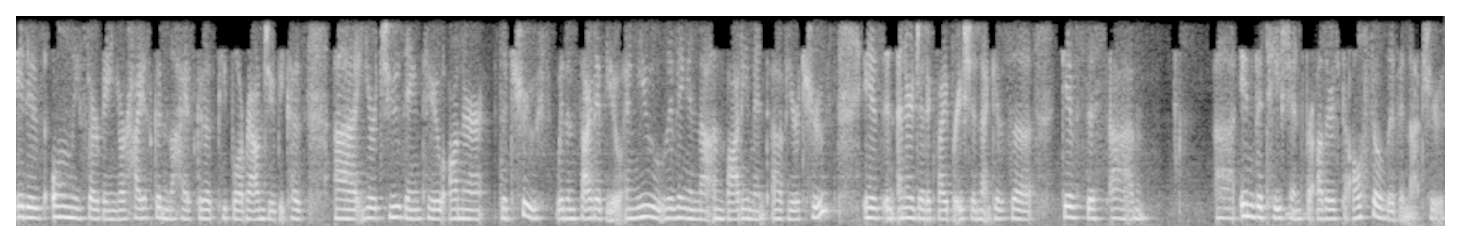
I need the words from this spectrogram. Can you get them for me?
it is only serving your highest good and the highest good of the people around you because uh, you're choosing to honor the truth within inside of you and you living in that embodiment of your truth is an energetic vibration that gives a gives this um, uh, invitation for others to also live in that truth,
